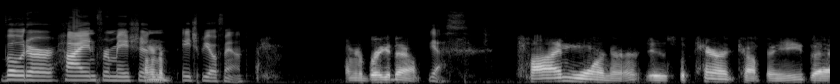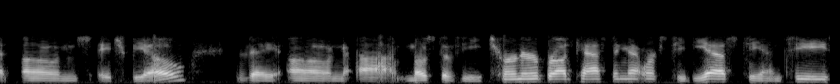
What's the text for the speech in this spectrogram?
voter, high information gonna- HBO fan. I'm going to break it down. Yes. Time Warner is the parent company that owns HBO. They own uh, most of the Turner broadcasting networks, TBS, TNT,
